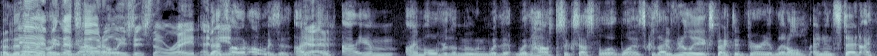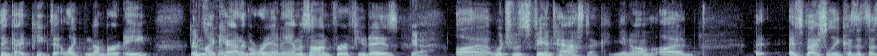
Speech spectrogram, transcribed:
And then yeah, I everybody think that's how it always is, though, right? I That's mean, how it always is. I, yeah. I, I am I'm over the moon with it with how successful it was because I really expected very little, and instead I think I peaked at like number eight in my cool. category on Amazon for a few days, Yeah, uh, which was fantastic. You know, uh, especially because it's a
